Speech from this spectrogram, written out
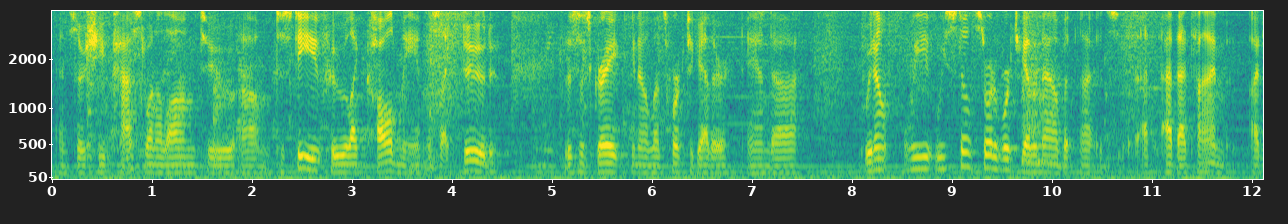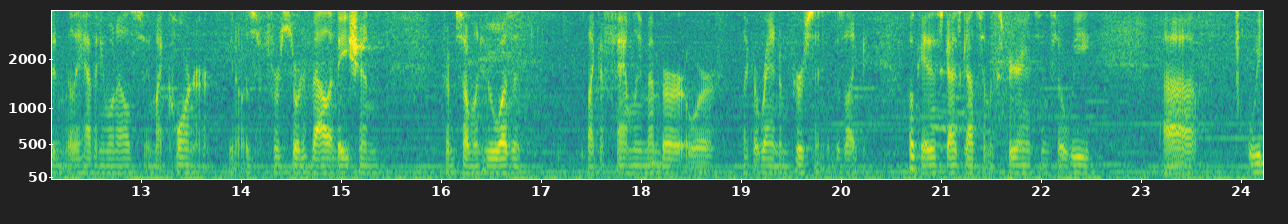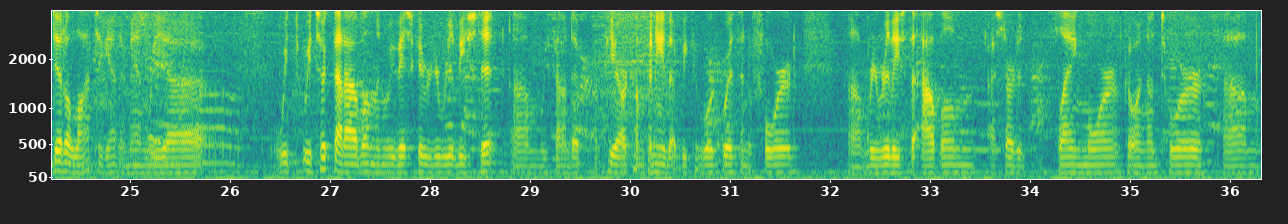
And so she passed one along to um, to Steve, who like called me and was like, "Dude, this is great. You know, let's work together." And uh, we don't we, we still sort of work together now, but uh, it's at, at that time I didn't really have anyone else in my corner. You know, it was for sort of validation from someone who wasn't like a family member or like a random person. It was like, okay, this guy's got some experience, and so we uh, we did a lot together, man. We uh, we, we took that album and we basically re-released it. Um, we found a, a PR company that we could work with and afford. Um, re-released the album. I started playing more, going on tour. Um,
